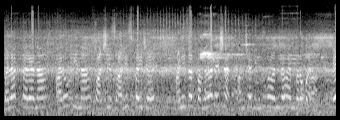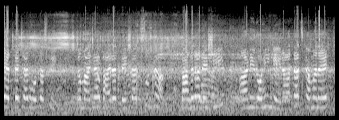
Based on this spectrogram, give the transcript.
बलात्काऱ्यांना आरोपींना फाशी झालीच पाहिजे. आणि जर बांगलादेशात आमच्या हिंदू बांधवांबरोबर हे अत्याचार होत असतील तर माझ्या भारत देशात सुद्धा बांगलादेशी आणि रोहिंगे राहताच कामा नयेत.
